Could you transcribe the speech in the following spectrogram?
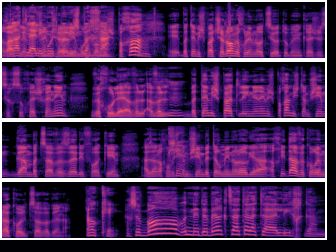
רק, רק למקרים של אלימות במשפחה. במשפחה. Mm-hmm. בתי משפט שלום יכולים להוציא אותו במקרה של סכסוכי שכנים וכולי, אבל, אבל. בתי משפט לענייני משפחה משתמשים גם בצו הזה לפרקים, אז אנחנו כן. משתמשים בטרמינולוגיה אחידה וקוראים להכל צו הגנה. אוקיי, okay. עכשיו בואו נדבר קצת על התהליך גם.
